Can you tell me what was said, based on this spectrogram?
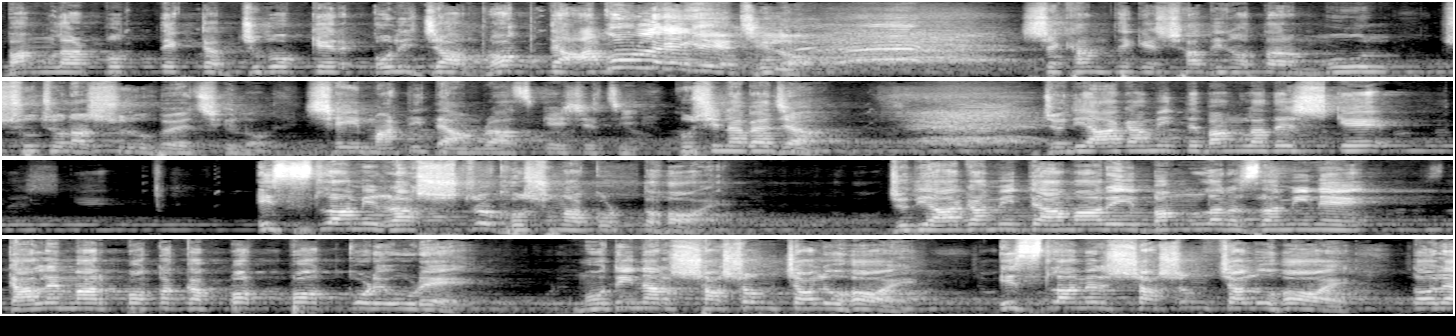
বাংলার প্রত্যেকটা যুবকের কলিজার রক্তে আগুন লেগে গিয়েছিল। সেখান থেকে স্বাধীনতার মূল সূচনা শুরু হয়েছিল। সেই মাটিতে আমরা আজকে এসেছি। খুশি না বেজা? যদি আগামীতে বাংলাদেশকে ইসলামী রাষ্ট্র ঘোষণা করতে হয়, যদি আগামীতে আমার এই বাংলার জামিনে কালেমার পতাকা পটপট করে উড়ে। মদিনার শাসন চালু হয়, ইসলামের শাসন চালু হয়। তাহলে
